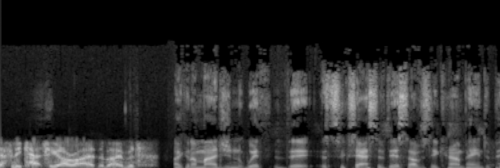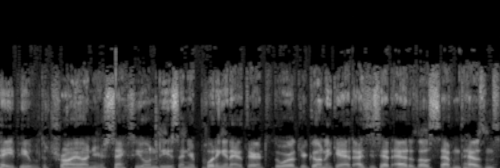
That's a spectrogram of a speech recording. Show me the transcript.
definitely catching our eye at the moment. I can imagine with the success of this obviously campaign to pay people to try on your sexy undies and you're putting it out there into the world, you're going to get, as you said, out of those 7,000.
